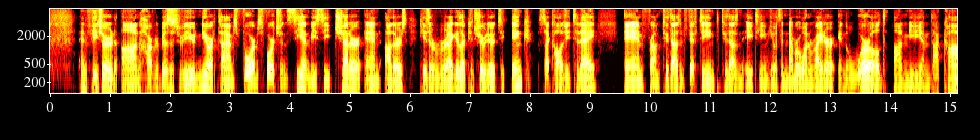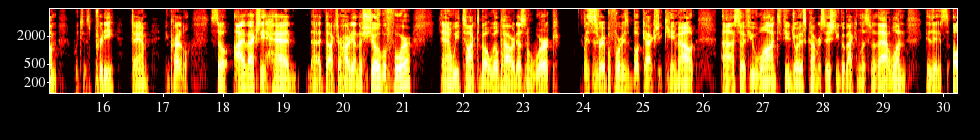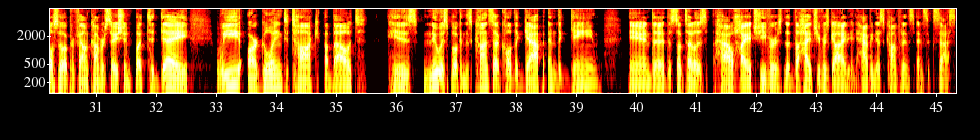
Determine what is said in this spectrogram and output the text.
and featured on Harvard Business Review, New York Times, Forbes, Fortune, CNBC, Cheddar, and others. He's a regular contributor to Inc., Psychology Today. And from 2015 to 2018, he was the number one writer in the world on medium.com, which is pretty damn incredible. So I've actually had uh, Dr. Hardy on the show before and we talked about willpower doesn't work. This is right before his book actually came out. Uh, so if you want, if you enjoy this conversation, you go back and listen to that one because it's also a profound conversation. But today we are going to talk about his newest book and this concept called the gap and the gain. And the, the subtitle is how high achievers, the, the high achievers guide in happiness, confidence, and success.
